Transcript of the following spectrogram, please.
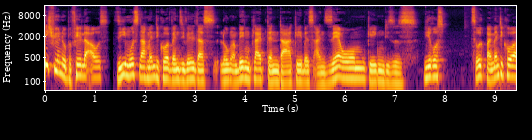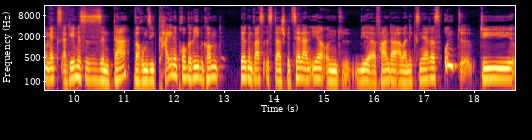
ich führe nur Befehle aus. Sie muss nach Manticore, wenn sie will, dass Logan am Leben bleibt, denn da gäbe es ein Serum gegen dieses Virus. Zurück bei Manticore. Max Ergebnisse sind da. Warum sie keine Progerie bekommt, irgendwas ist da speziell an ihr und wir erfahren da aber nichts Näheres. Und äh, die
